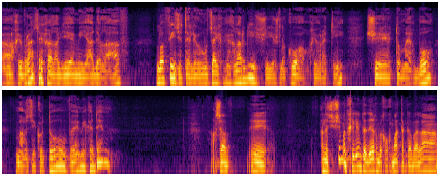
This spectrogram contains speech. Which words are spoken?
החברה צריכה להגיע מיד אליו, לא פיזית, אלא הוא צריך להרגיש שיש לו כוח חברתי, שתומך בו, מחזיק אותו ומקדם. עכשיו, אה, אנשים שמתחילים את הדרך בחוכמת הקבלה,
